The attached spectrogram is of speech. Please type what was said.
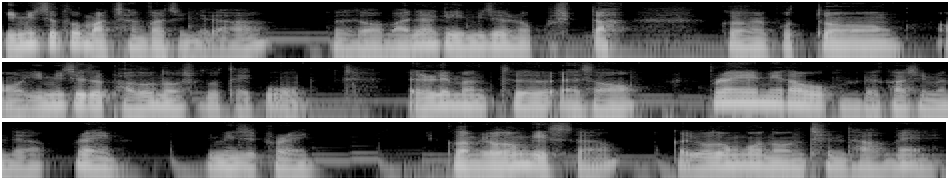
이미지도 마찬가지입니다. 그래서 만약에 이미지를 넣고 싶다 그러면 보통 어, 이미지를 바로 넣으셔도 되고 엘리먼트에서 프레임이라고 검색하시면 돼요. 프레임, 이미지 프레임. 그럼 이런 게 있어요. 그러니까 이런 거 넣으신 다음에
